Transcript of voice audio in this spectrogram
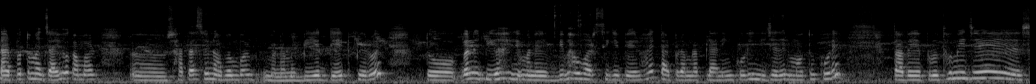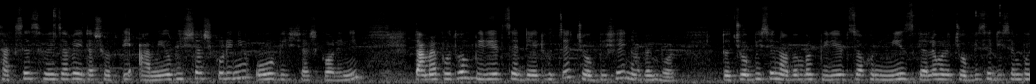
তারপর তোমার যাই হোক, আমার সাতাশে নভেম্বর মানে আমার বিয়ের ডেট বেরোয় তো মানে বিবাহ মানে বিবাহবার্ষিকী বের হয়। তারপর আমরা প্ল্যানিং করি নিজেদের মতো করে। তবে প্রথমে যে সাকসেস হয়ে যাবে, এটা সত্যি আমিও বিশ্বাস করিনি, ও বিশ্বাস করেনি। তো আমার প্রথম পিরিয়ডসের ডেট হচ্ছে চব্বিশে নভেম্বর। তো চব্বিশে নভেম্বর পিরিয়ড যখন মিস গেল মানে চব্বিশে ডিসেম্বর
